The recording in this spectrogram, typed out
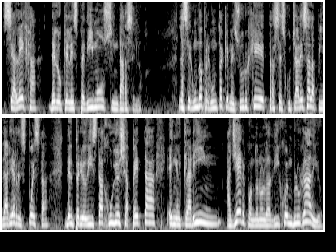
se aleja de lo que les pedimos sin dárselo. La segunda pregunta que me surge tras escuchar esa lapidaria respuesta del periodista Julio Chapeta en el Clarín ayer cuando nos la dijo en Blue Radio,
